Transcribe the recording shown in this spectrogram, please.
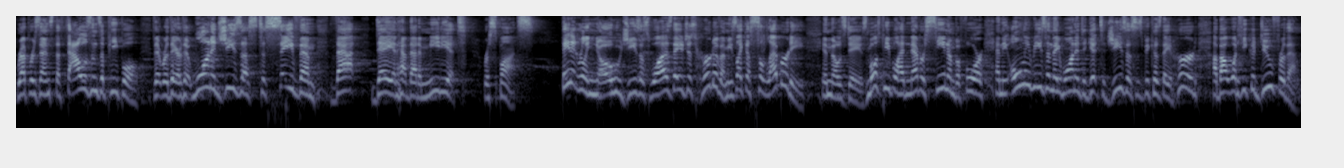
represents the thousands of people that were there that wanted Jesus to save them that day and have that immediate response. They didn't really know who Jesus was, they had just heard of him. He's like a celebrity in those days. Most people had never seen him before, and the only reason they wanted to get to Jesus is because they heard about what he could do for them.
